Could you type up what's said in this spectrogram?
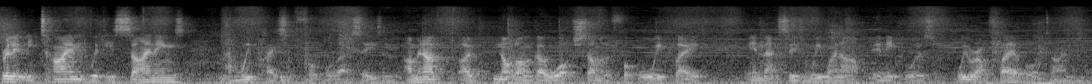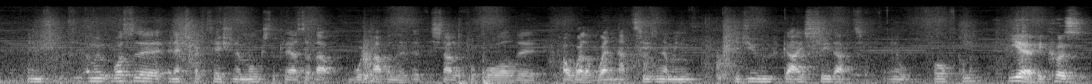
brilliantly timed with his signings. And we played some football that season. I mean, I've, I've not long ago watched some of the football we played, in that season we went up, and it was we were unplayable at times. And I mean, was there an expectation amongst the players that that would happen, the, the style of football, the how well it went that season? I mean, did you guys see that you know forthcoming? Yeah, because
